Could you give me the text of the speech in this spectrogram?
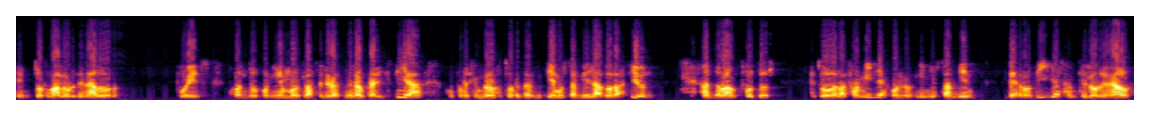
en torno al ordenador, pues cuando poníamos la celebración de la Eucaristía, o por ejemplo nosotros retransmitíamos también la adoración, mandaban fotos de toda la familia, con los niños también, de rodillas ante el ordenador.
